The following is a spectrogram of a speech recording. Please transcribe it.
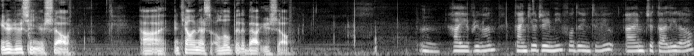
introducing yourself uh, and telling us a little bit about yourself. Mm. Hi, everyone. Thank you, Jamie, for the interview. I'm Chetali Rao,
